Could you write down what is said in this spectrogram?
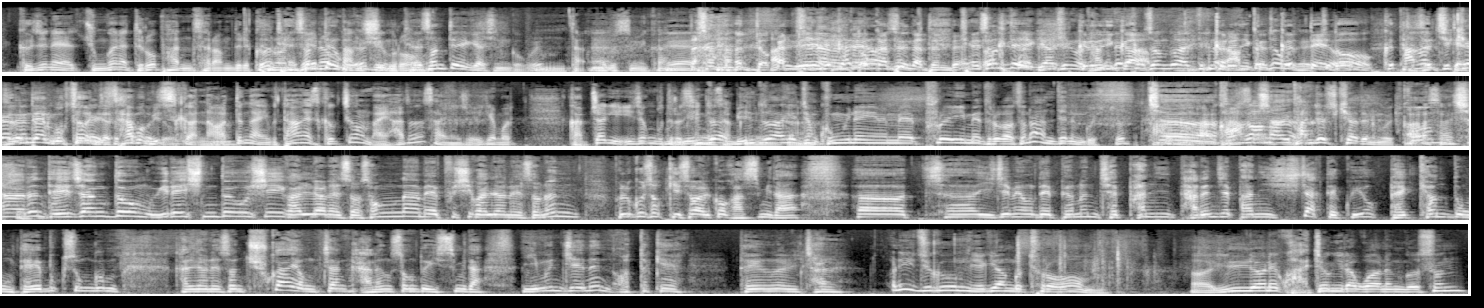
그 전에 중간에 드롭한 사람들의 그 대선 때 방식으로 대선 때 얘기하시는 거고요. 음, 다, 네. 그렇습니까? 네. 똑같은 똑같은 같은데 대선 때 얘기하시는 거 그러니까, 당대표 선거할 때는 그러니까 그때도 그 당을 지켜야 된다는 목소리 이제 사법 리스크가 나왔던 거 아니고 당에서 걱정을 많이 하던 사안이죠. 이게 뭐 갑자기 이 정부 들어 생겨서 민주당이 지금 국민의힘의 프레임에 들어가서는 안 되는 것이죠. 자, 과감하게 단절시켜야 되는 거죠. 검찰은 대장동 위례 신도시 관련해서 성남 FC 관련해서 대해서는 불구속 기소할 것 같습니다. 어, 자, 이재명 대표는 재판이, 다른 재판이 시작됐고요. 백현동 대북 송금 관련해선 추가 영장 가능성도 있습니다. 이 문제는 어떻게 대응을 잘. 아니, 지금 얘기한 것처럼, 어, 일련의 과정이라고 하는 것은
